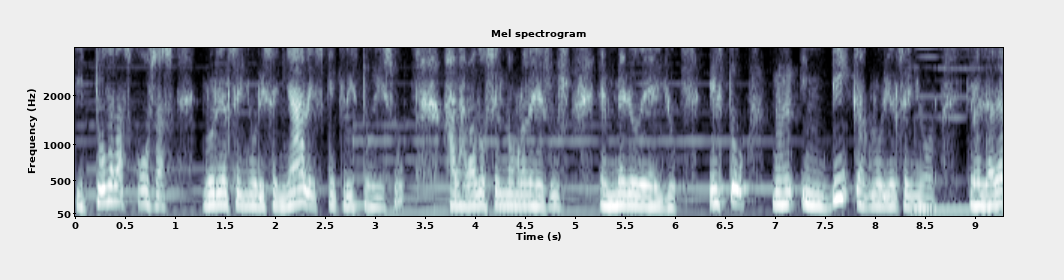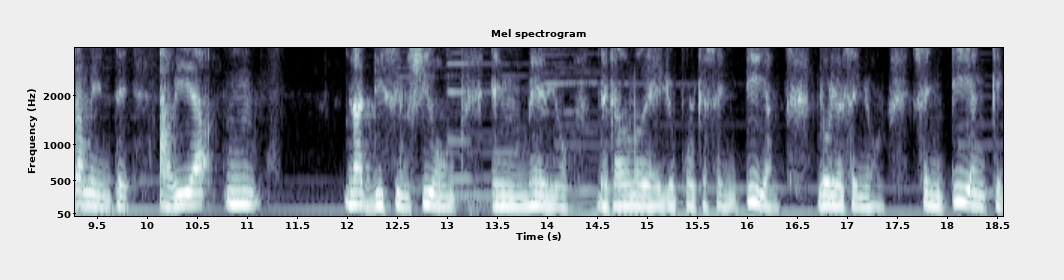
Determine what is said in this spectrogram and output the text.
y todas las cosas, gloria al Señor, y señales que Cristo hizo. Alabado sea el nombre de Jesús en medio de ellos. Esto nos indica, gloria al Señor, que verdaderamente había un una disilusión en medio de cada uno de ellos porque sentían, gloria al Señor, sentían que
